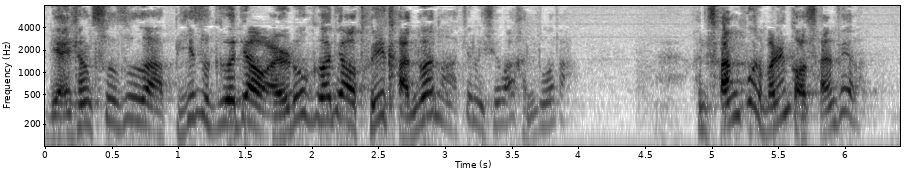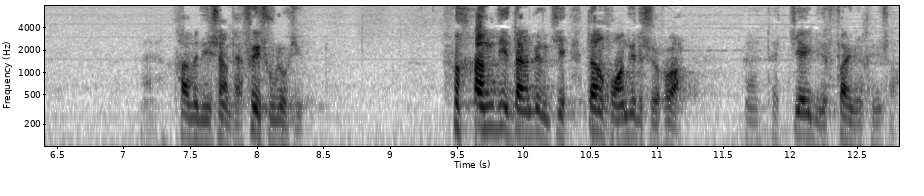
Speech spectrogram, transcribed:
脸上刺字啊，鼻子割掉，耳朵割掉，腿砍断呐，这种刑罚很多的。很残酷的把人搞残废了。汉文帝上台废除肉刑。汉文帝当政期当皇帝的时候啊，嗯，他监狱里犯人很少。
